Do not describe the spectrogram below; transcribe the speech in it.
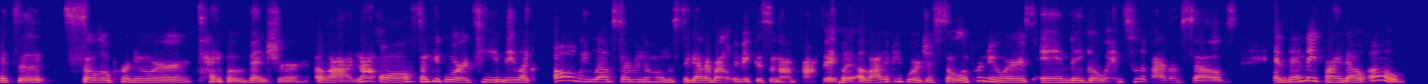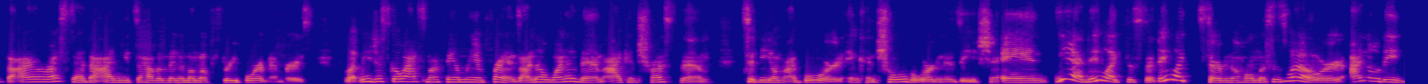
it's a solopreneur type of venture. A lot, not all. Some people are a team. They like, oh, we love serving the homeless together. Why don't we make this a nonprofit? But a lot of people are just solopreneurs and they go into it by themselves. And then they find out, oh, the IRS said that I need to have a minimum of three board members. Let me just go ask my family and friends. I know one of them, I can trust them to be on my board and control the organization. And yeah, they like to they like serving the homeless as well. Or I know they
